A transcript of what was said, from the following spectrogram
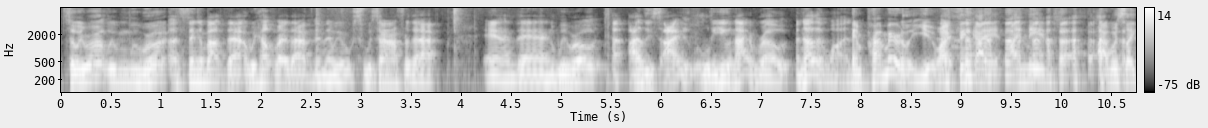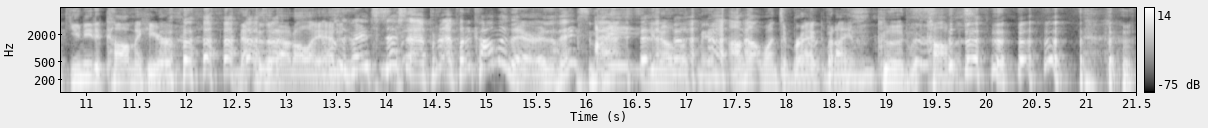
so we wrote we, we wrote a thing about that. We helped write that, and then we we signed off for that. And then we wrote, uh, at least I, you and I wrote another one. and primarily you. I think I, I made. I was like, you need a comma here. And that was about all I had. That was a great suggestion. I put I put a comma there. Thanks, Matt. I, you know, look, man, I'm not one to brag, but I am good with commas.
